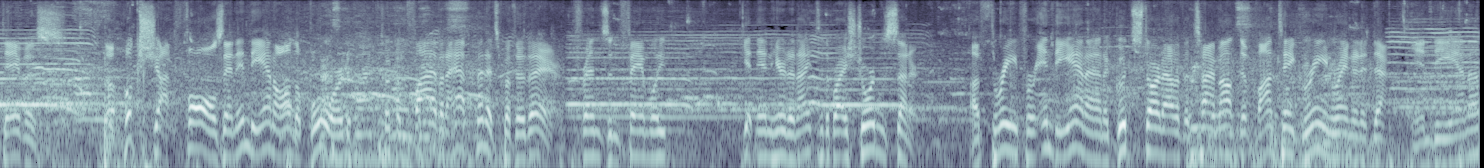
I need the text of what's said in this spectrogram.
Davis, the hook shot falls, and Indiana on the board. Took them five and a half minutes, but they're there. Friends and family getting in here tonight to the Bryce Jordan Center. A three for Indiana and a good start out of the timeout. Devonte Green raining it down. Indiana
